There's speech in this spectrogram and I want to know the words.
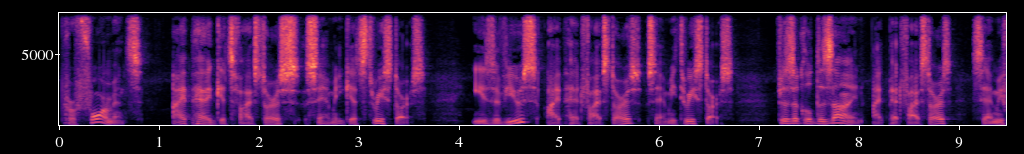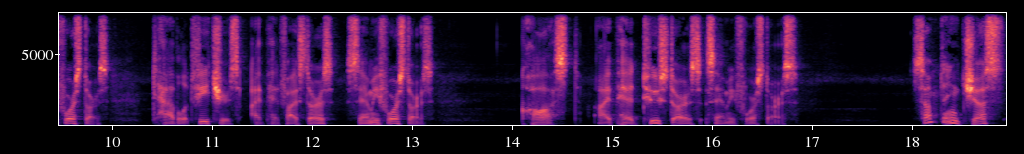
Performance, iPad gets five stars, Sammy gets three stars. Ease of use, iPad five stars, Sammy three stars. Physical design, iPad five stars, Sammy four stars. Tablet features, iPad five stars, Sammy four stars. Cost, iPad two stars, Sammy four stars. Something just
